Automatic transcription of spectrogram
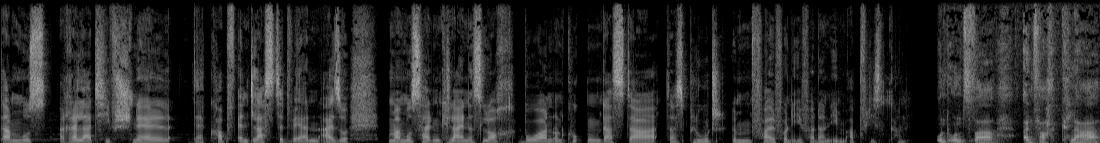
Da muss relativ schnell der Kopf entlastet werden. Also man muss halt ein kleines Loch bohren und gucken, dass da das Blut im Fall von Eva dann eben abfließen kann. Und uns war einfach klar,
